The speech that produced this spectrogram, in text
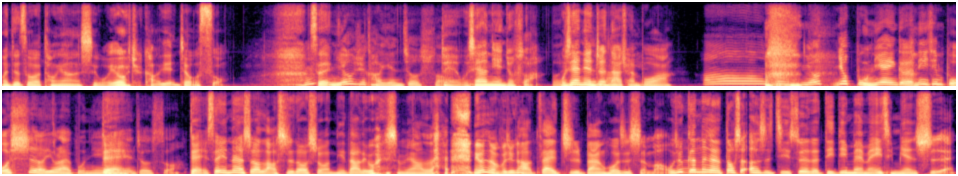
我就做了同样的事，我又去考研究所。所以你又去考研究所，对我现在念研究所啊，我我现在念正大传播啊。你又 又补念一个，你已经博士了，又来补念一个研究所，对，所以那个时候老师都说你到底为什么要来？你为什么不去考在职班或是什么？我就跟那个都是二十几岁的弟弟妹妹一起面试、欸，哎，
